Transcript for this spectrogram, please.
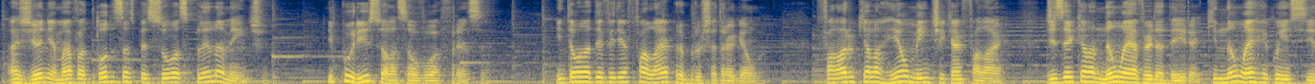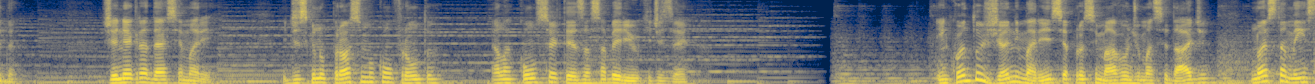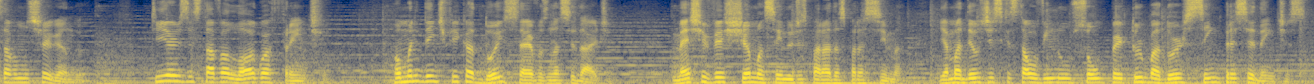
A Gianni amava todas as pessoas plenamente, e por isso ela salvou a França. Então ela deveria falar para a bruxa-dragão, falar o que ela realmente quer falar, dizer que ela não é a verdadeira, que não é reconhecida. Jane agradece a Marie e diz que no próximo confronto ela com certeza saberia o que dizer. Enquanto Jane e Marie se aproximavam de uma cidade, nós também estávamos chegando. Tears estava logo à frente. Roman identifica dois servos na cidade. Mesh vê chamas sendo disparadas para cima, e Amadeus diz que está ouvindo um som perturbador sem precedentes.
